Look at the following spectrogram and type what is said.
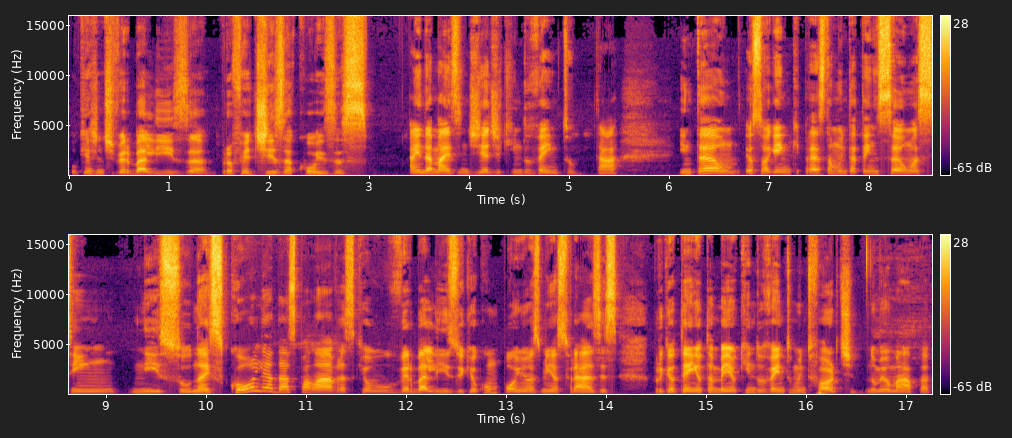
O que a gente verbaliza profetiza coisas. Ainda mais em dia de Kim do Vento, tá? Então, eu sou alguém que presta muita atenção, assim, nisso, na escolha das palavras que eu verbalizo e que eu componho as minhas frases. Porque eu tenho também o Kim do Vento muito forte no meu mapa.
